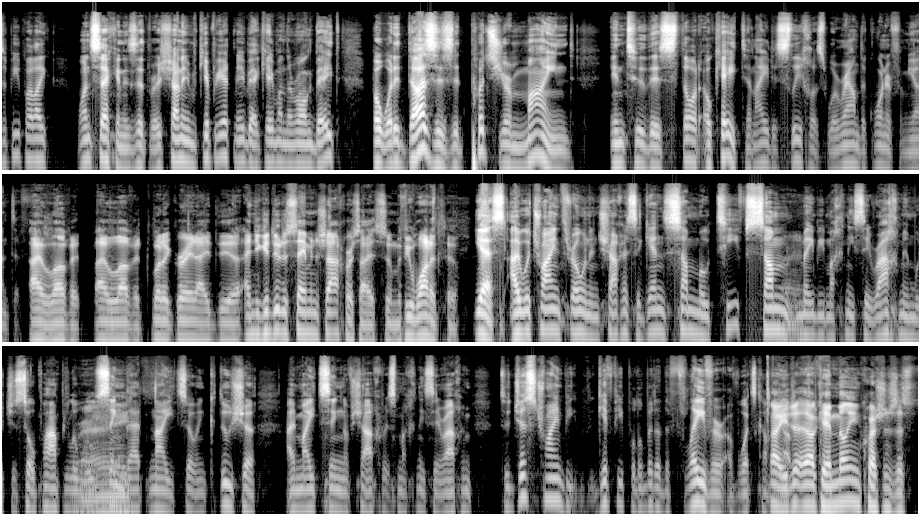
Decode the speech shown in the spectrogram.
so people are like, one second, is it Rosh Hashanah Kippur yet? Maybe I came on the wrong date. But what it does is it puts your mind into this thought, okay, tonight is Slichos. We're around the corner from Yontif. I love it. I love it. What a great idea. And you could do the same in Shachris, I assume, if you wanted to. Yes, I would try and throw in in Shachris again some motifs, some maybe Machnise Rachmim, which is so popular. We'll sing that night. So in Kedusha, I might sing of Shachris, Machnise Rachmim, to just try and be, give people a little bit of the flavor of what's coming Oh, you up. ju- okay, a million questions just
